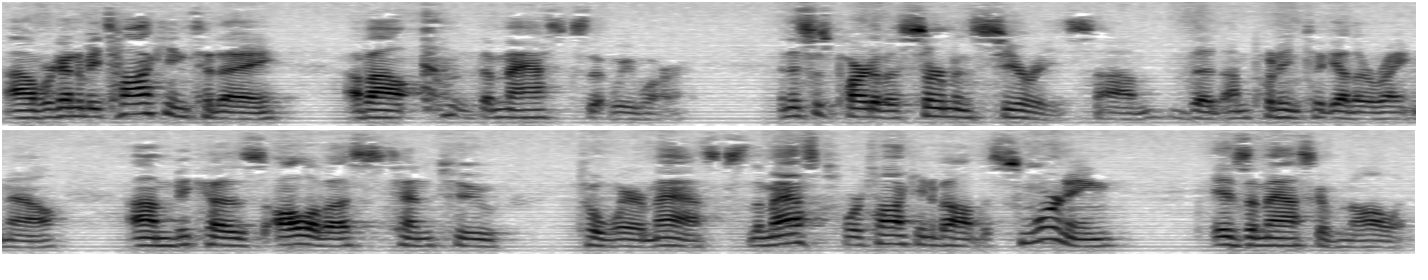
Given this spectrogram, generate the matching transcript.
Uh, we're going to be talking today about the masks that we wear. And this is part of a sermon series um, that I'm putting together right now um, because all of us tend to, to wear masks. The mask we're talking about this morning is a mask of knowledge.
